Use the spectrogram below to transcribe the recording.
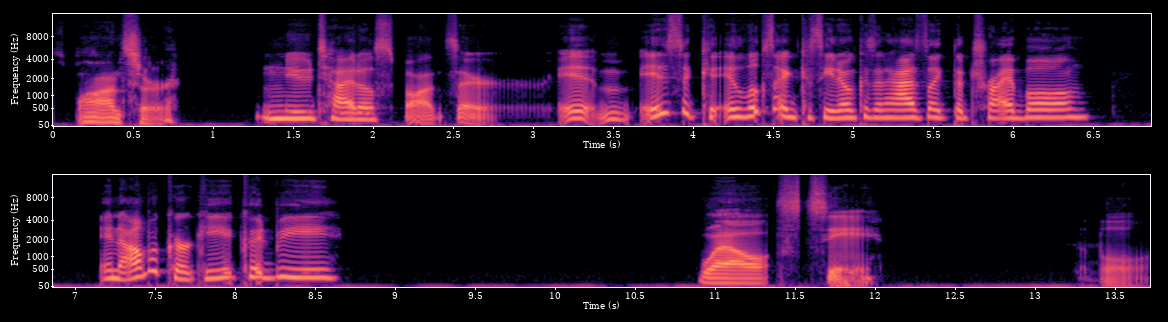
Sponsor. new title sponsor. It is a. It looks like a casino because it has like the tribal in Albuquerque. It could be. Well, Let's see. The bowl.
